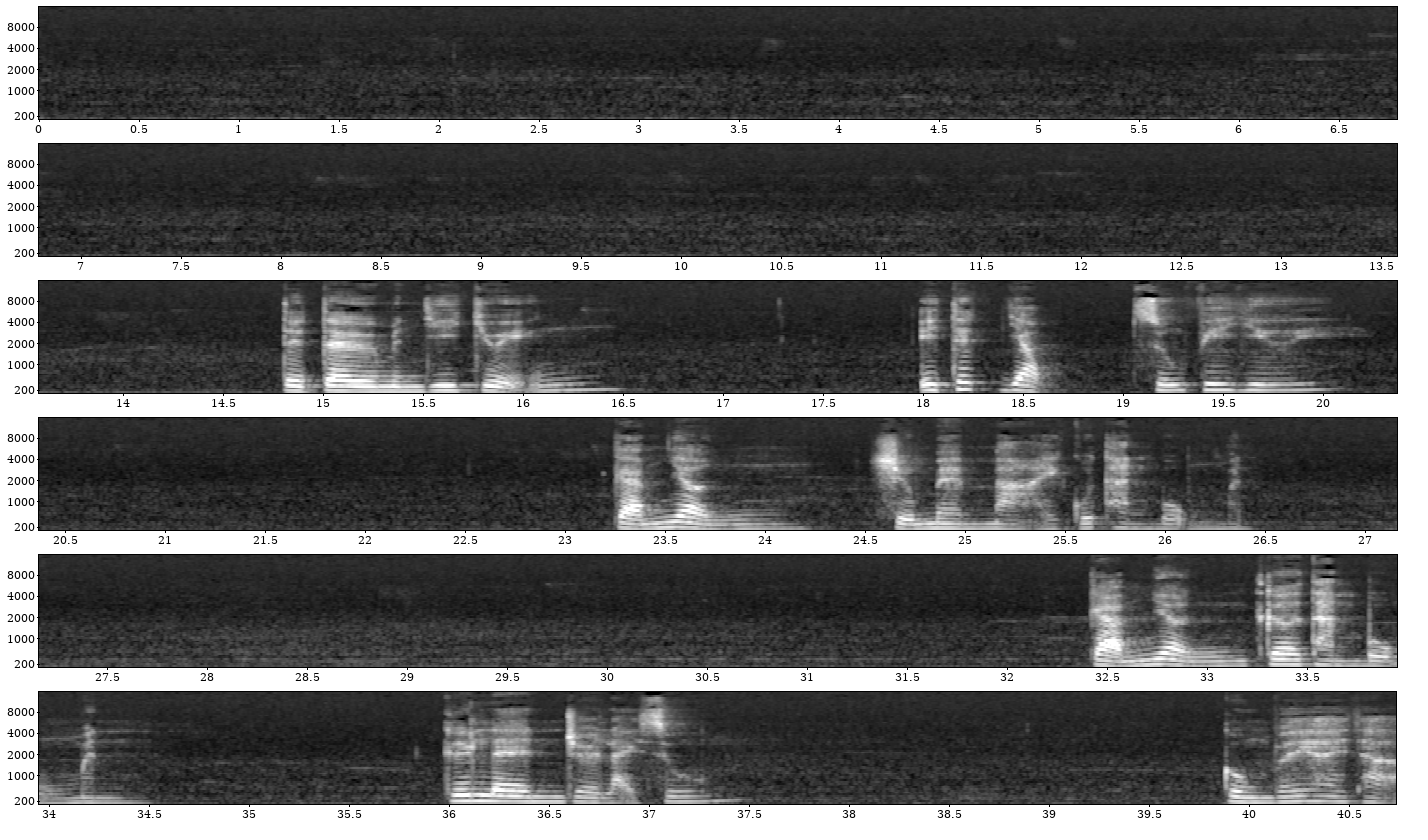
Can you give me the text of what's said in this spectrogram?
Từ từ mình di chuyển. Ý thức dọc xuống phía dưới. Cảm nhận sự mềm mại của thành bụng mình. Cảm nhận cơ thành bụng mình cứ lên rồi lại xuống. Cùng với hơi thở.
